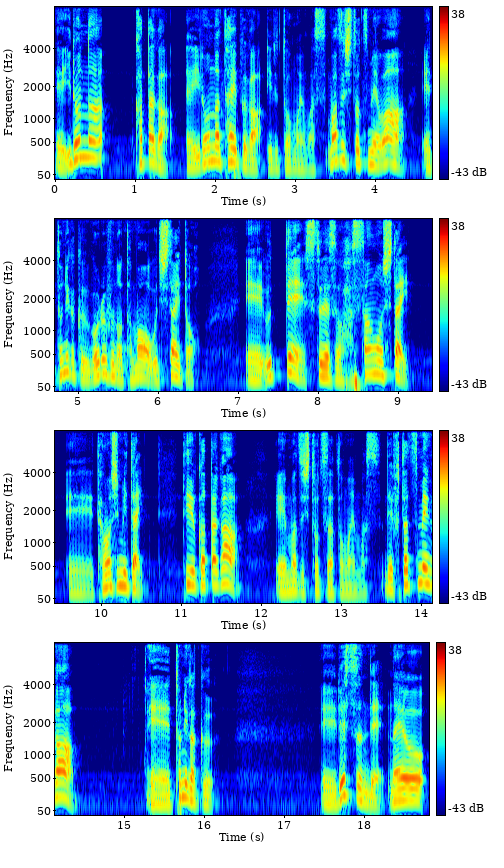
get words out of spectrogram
えいろんな方が、えいろんなタイプがいると思います。まず一つ目は、えとにかくゴルフの球を打ちたいと、え打ってストレスを発散をしたい、え楽しみたいっていう方が、え、まず一つだと思います。で、二つ目が、え、とにかく、えー、レッスンで内容、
